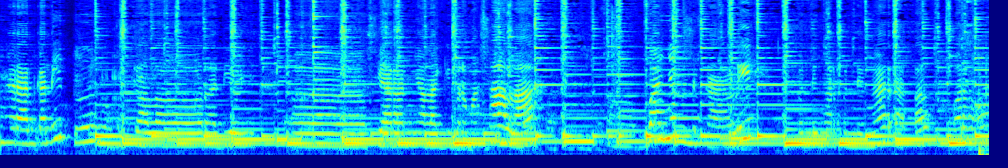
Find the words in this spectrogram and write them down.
mengherankan itu. Kalau radio uh, siarannya lagi bermasalah banyak sekali pendengar-pendengar atau orang-orang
